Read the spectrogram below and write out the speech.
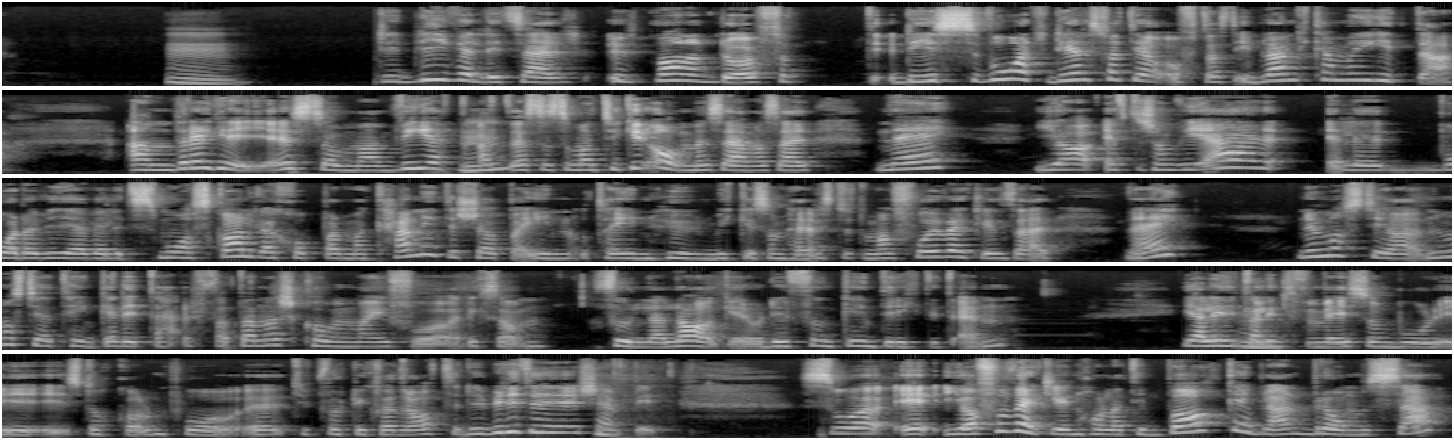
mm, Det blir väldigt så här utmanande då för att det det är svårt, dels för att jag oftast, ibland kan man ju hitta andra grejer som man vet Mm. att, alltså som man tycker om men så är man så här, nej, ja, eftersom vi är, eller båda vi är väldigt småskaliga shoppar, man kan inte köpa in och ta in hur mycket som helst utan man får ju verkligen så här, nej, nu måste jag, nu måste jag tänka lite här för att annars kommer man ju få liksom fulla lager och det funkar ju inte riktigt än. I alla fall Mm. inte för mig som bor i, i Stockholm på eh, typ 40 kvadrat. Det blir lite kämpigt. Så eh, jag får verkligen hålla tillbaka ibland, bromsa.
